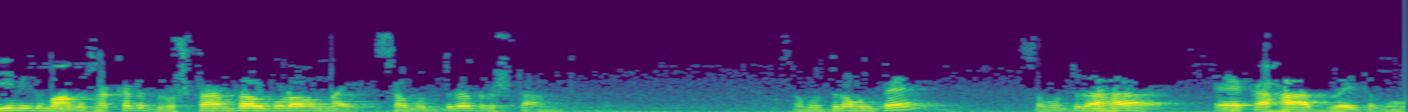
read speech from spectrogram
దీనికి మాకు చక్కటి దృష్టాంతాలు కూడా ఉన్నాయి. సముద్ర దృష్టాంతం సముద్రం ఉంటే సముద్ర ఏక ద్వైతము.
